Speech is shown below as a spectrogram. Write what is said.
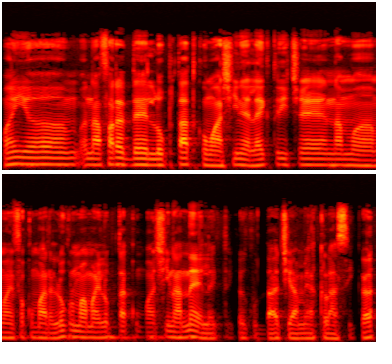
Mai, uh, în afară de luptat cu mașini electrice, n-am uh, mai făcut mare lucru, m-am mai luptat cu mașina neelectrică, cu Dacia mea clasică.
